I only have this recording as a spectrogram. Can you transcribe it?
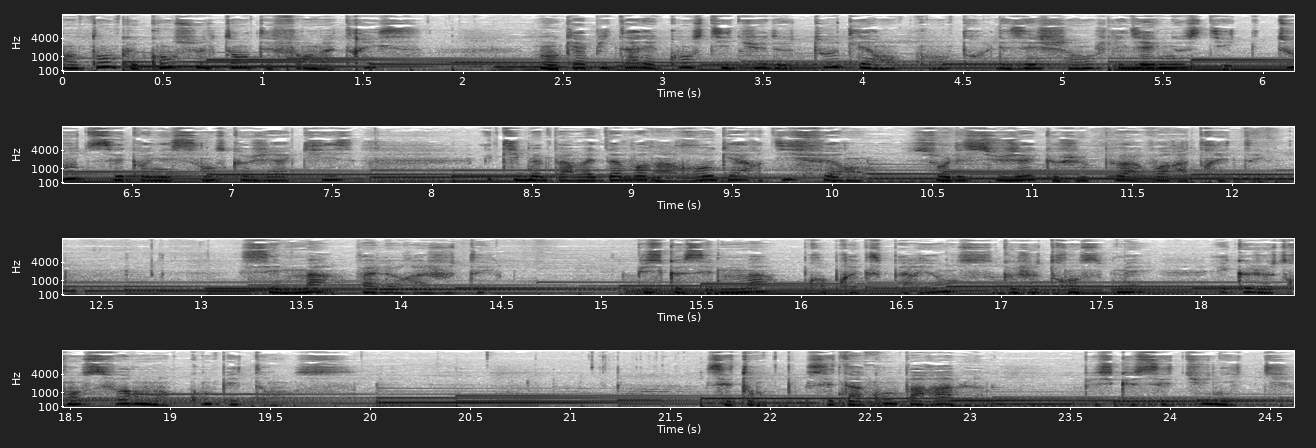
En tant que consultante et formatrice, mon capital est constitué de toutes les rencontres, les échanges, les diagnostics, toutes ces connaissances que j'ai acquises et qui me permettent d'avoir un regard différent sur les sujets que je peux avoir à traiter. C'est ma valeur ajoutée, puisque c'est ma propre expérience que je transmets et que je transforme en compétences. C'est incomparable, puisque c'est unique.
